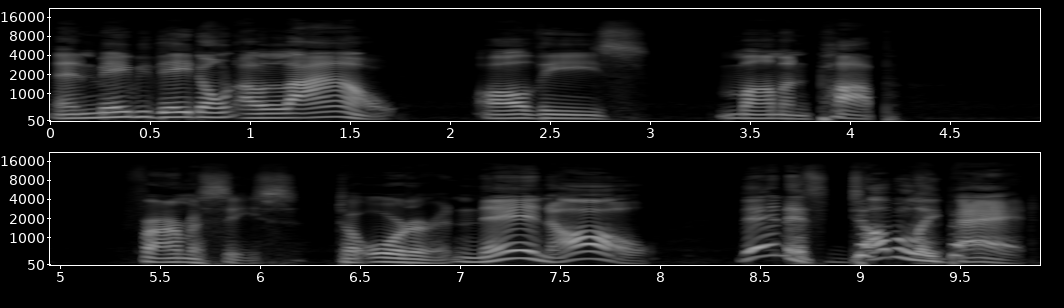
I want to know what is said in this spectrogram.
And maybe they don't allow all these mom and pop pharmacies to order it. And then, oh, then it's doubly bad.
